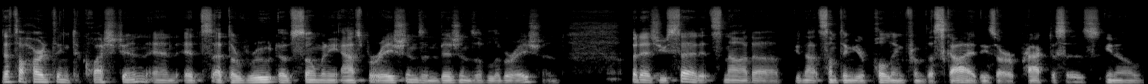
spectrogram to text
that's a hard thing to question and it's at the root of so many aspirations and visions of liberation. But as you said, it's not uh not something you're pulling from the sky. These are practices, you know,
